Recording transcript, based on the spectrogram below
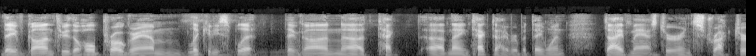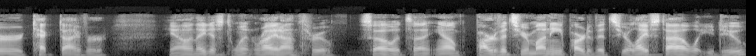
they've gone through the whole program lickety split. They've gone uh, tech, uh, not even tech diver, but they went dive master, instructor, tech diver, you know, and they just went right on through. So it's uh, you know, part of it's your money, part of it's your lifestyle, what you do.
